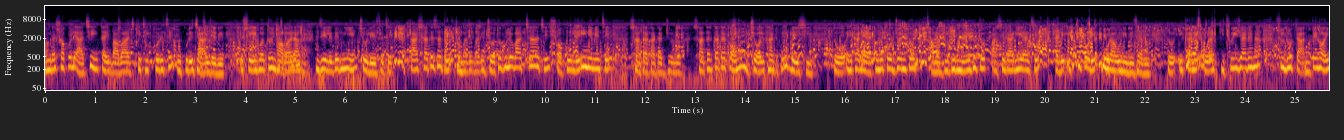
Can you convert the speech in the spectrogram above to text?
আমরা সকলে আছি, তাই বাবা আজকে ঠিক করেছে, পুকুরে জাল দেবে। তো সেই মতন বাবারা জেলেদের নিয়ে চলে এসেছে। তার সাথে সাথে আমাদের বাড়ির যতগুলো বাচ্চা আছে, সকলেই নেমেছে সাঁতার কাটার জন্য। সাঁতার কাটা কম, জল ঘাঁটবে বেশি। তো এখানে এখনও পর্যন্ত আমার দিদির মেয়ে দুটো পাশে দাঁড়িয়ে আছে, তবে একটু পরে ওরাও নেমে যাবে। তো এখানে ওরা কিছুই জানে না, শুধু টানতে হয়,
